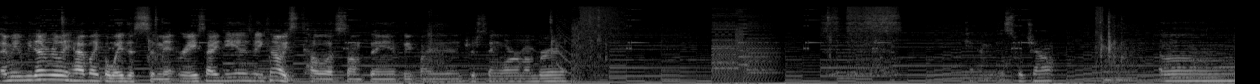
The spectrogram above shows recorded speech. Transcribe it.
I mean, we don't really have like a way to submit race ideas, but you can always tell us something if we find it interesting. We'll remember it. Okay, I'm gonna switch out. Um,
